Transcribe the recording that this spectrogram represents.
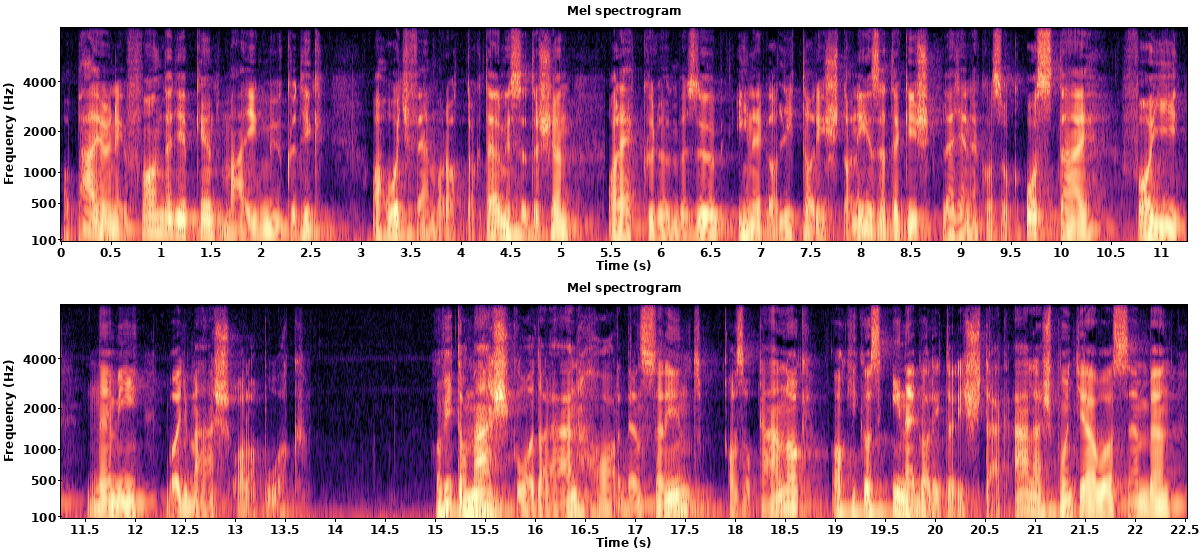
A Pioneer Fund egyébként máig működik, ahogy fennmaradtak természetesen a legkülönbözőbb inegalitarista nézetek is, legyenek azok osztály, faji, nemi vagy más alapúak. A vita másik oldalán Harden szerint azok állnak, akik az inegalitaristák álláspontjával szemben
